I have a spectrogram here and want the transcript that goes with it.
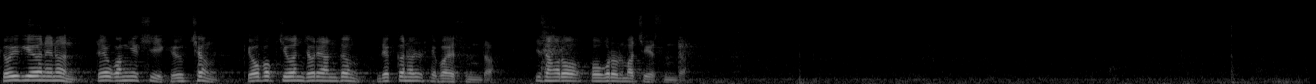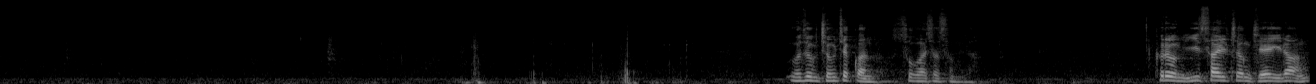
교육위원회는 대구광역시 교육청 교복지원 조례안 등 4건을 해부하였습니다. 이상으로 보고를 마치겠습니다. 의정 정책관 수고하셨습니다. 그럼 이사일정 제1항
